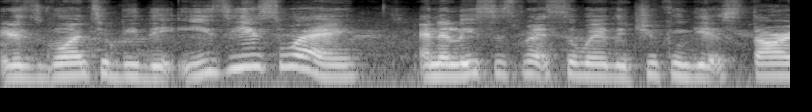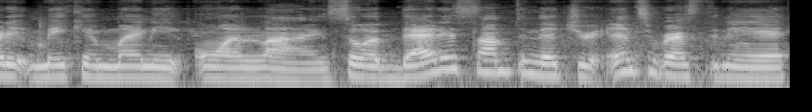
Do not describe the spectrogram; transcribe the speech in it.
It is going to be the easiest way and the least expensive way that you can get started making money online. So if that is something that you're interested in,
